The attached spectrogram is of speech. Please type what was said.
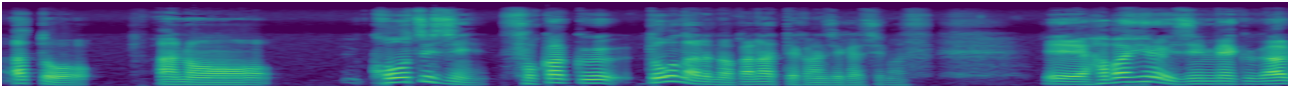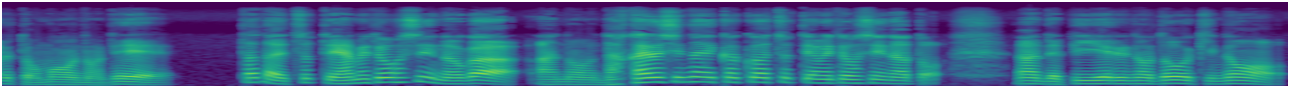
あと、あの、コーチ陣、組閣、どうなるのかなって感じがします。えー、幅広い人脈があると思うので、ただちょっとやめてほしいのが、あの、仲良し内閣はちょっとやめてほしいなと。なんで PL の同期の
